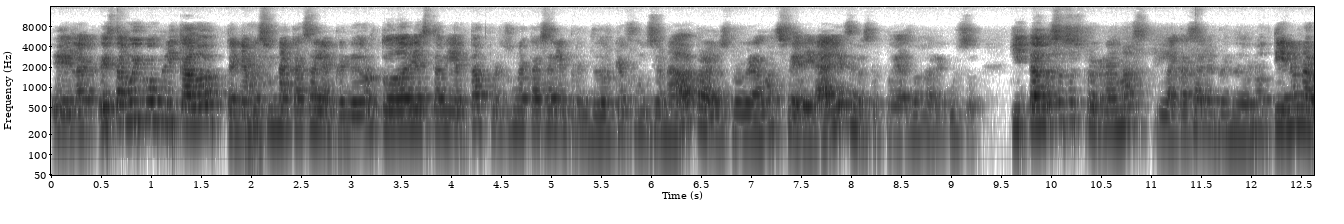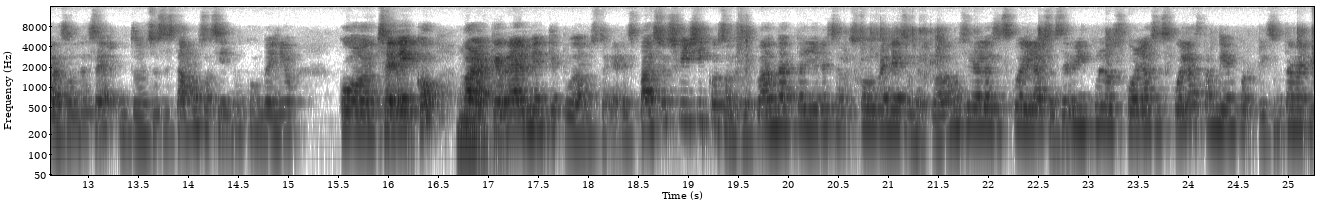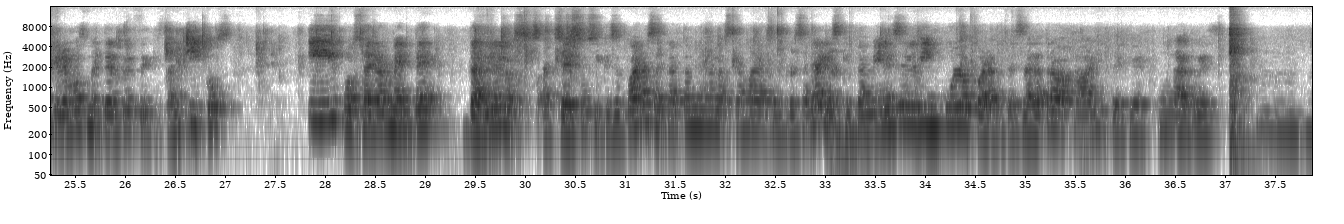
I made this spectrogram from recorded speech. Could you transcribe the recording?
eh, la- está muy complicado. Teníamos una casa del emprendedor, todavía está abierta, pero es una casa del emprendedor que funcionaba para los programas federales en los que podías bajar recursos. Quitándose esos programas, la casa del emprendedor no tiene una razón de ser. Entonces, estamos haciendo un convenio con Sedeco para que realmente podamos tener espacios físicos donde se puedan dar talleres a los jóvenes, donde podamos ir a las escuelas, hacer vínculos con las escuelas también, porque es un tema que queremos meter desde que están chicos y posteriormente darle los accesos y que se puedan acercar también a las cámaras empresariales, que también es el vínculo para empezar a trabajar y tejer una red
